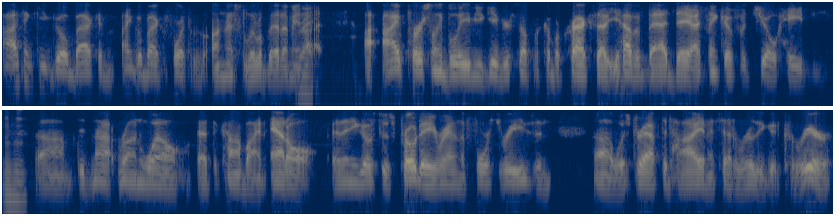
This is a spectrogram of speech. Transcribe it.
I think you go back and I go back and forth on this a little bit. I mean, right. I personally believe you give yourself a couple cracks at it. You have a bad day. I think of Joe Haden Mm-hmm. Um, did not run well at the combine at all, and then he goes to his pro day, ran the four threes, and uh, was drafted high, and has had a really good career.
